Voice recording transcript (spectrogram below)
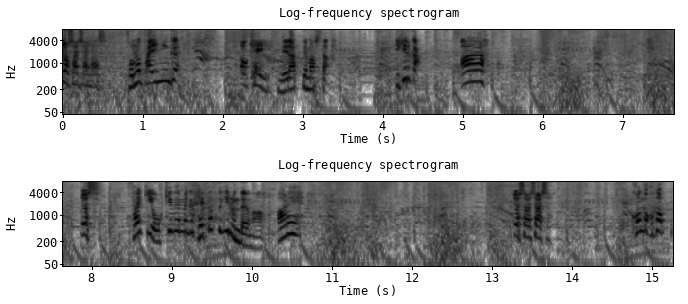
よしよしよしそのタイミング。オッケー。狙ってました。いけるか？あー。よし。最近置き攻めが下手すぎるんだよな。あれ。よしよしよし。今度こそ。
